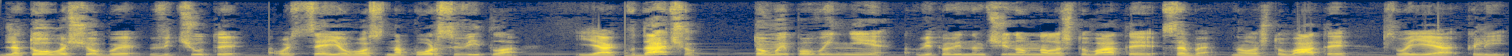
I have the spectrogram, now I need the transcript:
для того, щоб відчути ось цей його напор світла як вдачу, то ми повинні відповідним чином налаштувати себе, налаштувати своє клі.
